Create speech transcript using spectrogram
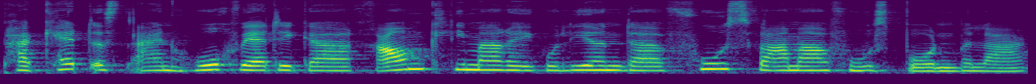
Parkett ist ein hochwertiger, raumklimaregulierender, fußwarmer Fußbodenbelag,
